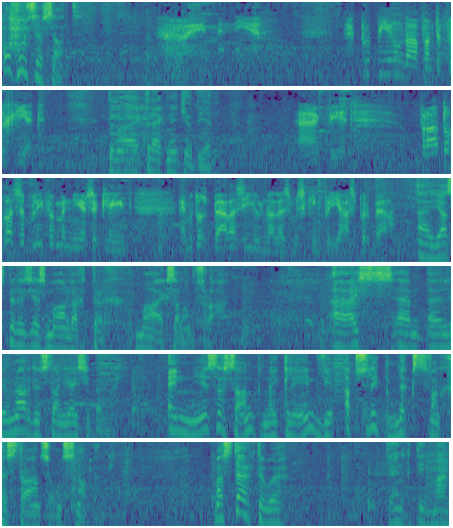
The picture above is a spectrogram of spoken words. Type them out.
Of 'n sergeant. Ai, meneer. Ek probeer om daarvan te vergeet. Toe maar ek trek net jou been. Ek weet. Vra tog asseblief vir meneer se kliënt. Hy moet ons bel as die joernalis miskien vir Jasper bel. Uh, Jasper is eers maandag terug, maar ek sal hom vra. Uh, hy's um, uh, Leonardo staan juis hier by my. En nee sergeant, my kliënt weet absoluut niks van gisteraand se ontsnapping nie. Maar sterkte hoor. Dink die man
